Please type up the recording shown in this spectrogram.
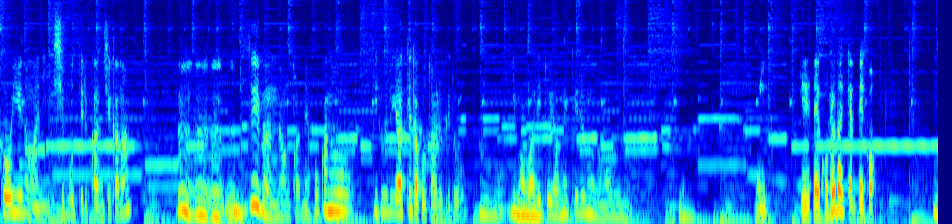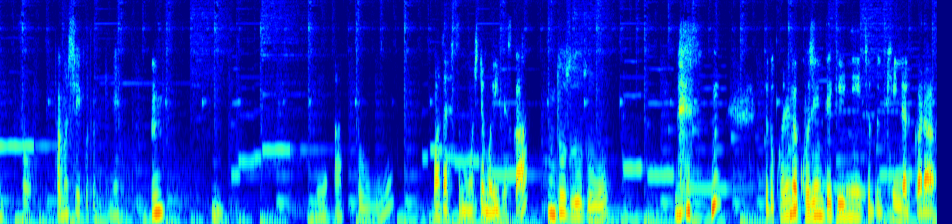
こういうのに絞ってる感じかな、うんうんうんうん。ずいぶんなんかね他のいろいろやってたことあるけど、うん、今割とやめてるものが多いの、はい。やりたいことだけやっていこう。ん、そう。楽しいことだけね。う。で、あと、まだ質問してもいいですか？うんどうぞどうぞ。ちょっとこれが個人的にちょっと気になるから、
